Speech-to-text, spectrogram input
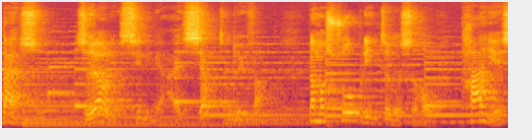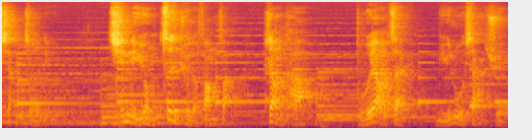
但是只要你心里面还想着对方，那么说不定这个时候他也想着你。请你用正确的方法，让他不要再迷路下去了，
